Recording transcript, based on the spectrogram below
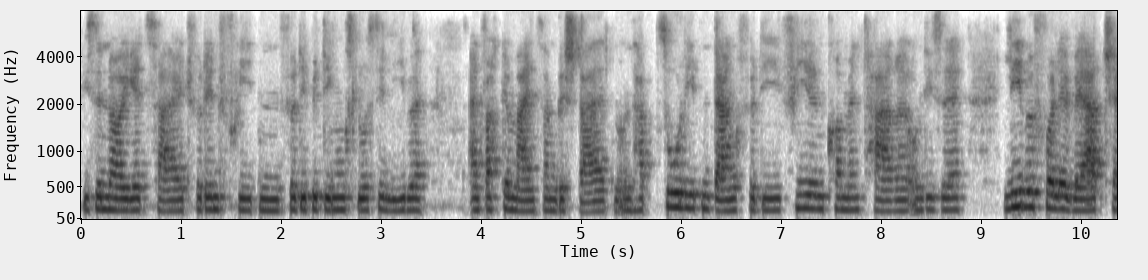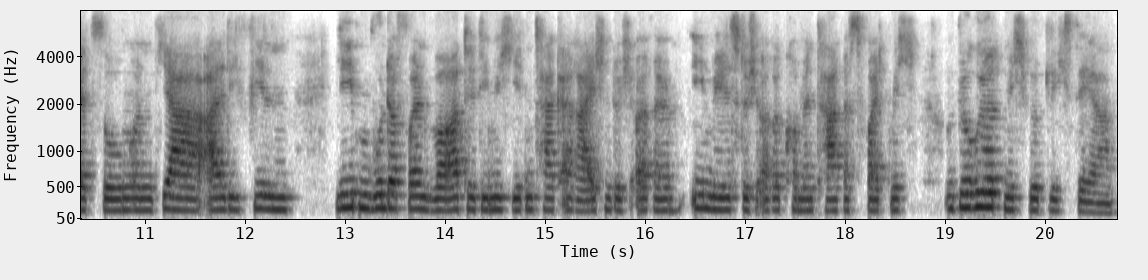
diese neue Zeit, für den Frieden, für die bedingungslose Liebe einfach gemeinsam gestalten. Und habt so lieben Dank für die vielen Kommentare und diese liebevolle Wertschätzung und ja, all die vielen lieben, wundervollen Worte, die mich jeden Tag erreichen durch eure E-Mails, durch eure Kommentare. Es freut mich und berührt mich wirklich sehr.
